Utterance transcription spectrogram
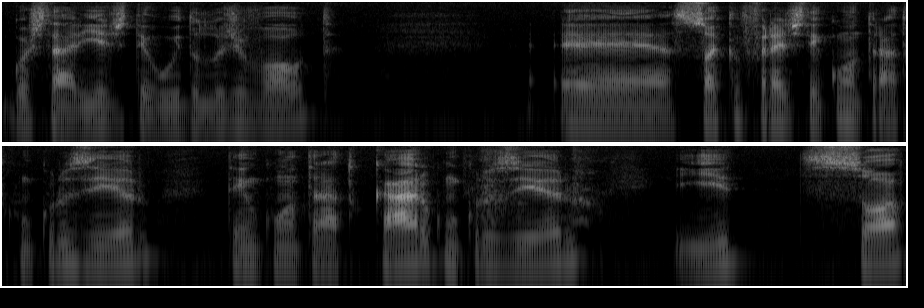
gostaria de ter o ídolo de volta. É, só que o Fred tem contrato com o Cruzeiro, tem um contrato caro com o Cruzeiro e só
